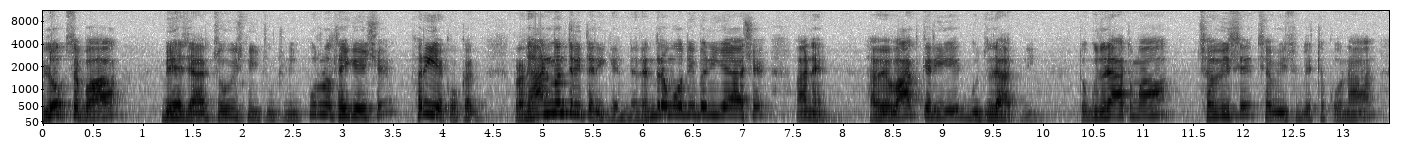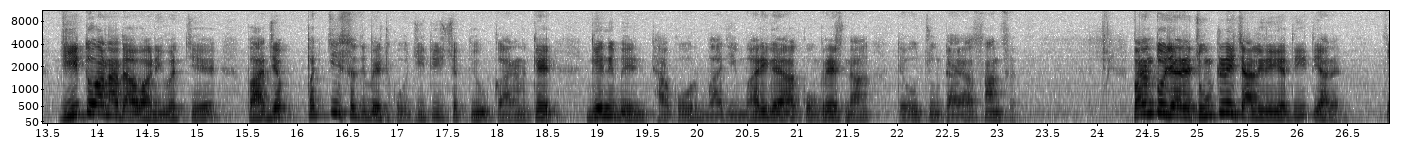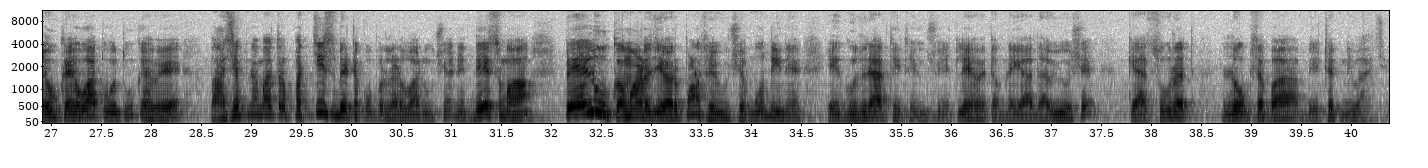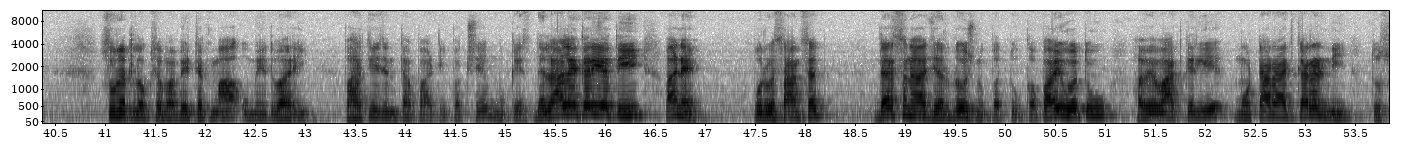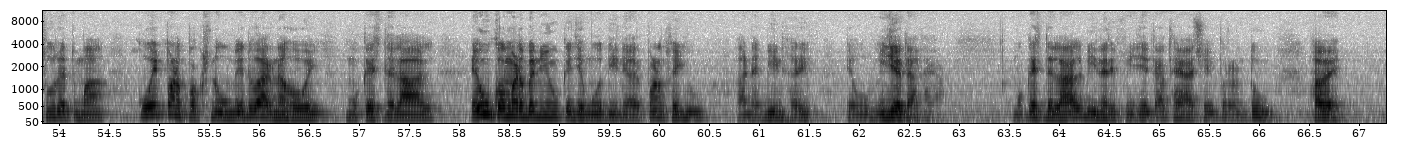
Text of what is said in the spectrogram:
લોકસભા બે હજાર ચોવીસની ચૂંટણી પૂર્ણ થઈ ગઈ છે. ફરી એક વખત પ્રધાનમંત્રી તરીકે નરેન્દ્ર મોદી બની ગયા છે. અને હવે વાત કરીએ ગુજરાતની. તો ગુજરાતમાં છવ્વીસે છવ્વીસ બેઠકોના જીતવાના દાવાની વચ્ચે ભાજપ પચીસ જ બેઠકો જીતી શક્યું. કારણ કે ગેનીબેન ઠાકોર બાજી મારી ગયા. કોંગ્રેસના તેઓ ચૂંટાયા સાંસદ. પરંતુ જ્યારે ચૂંટણી ચાલી રહી હતી ત્યારે એવું કહેવાતું હતું કે હવે ભાજપને માત્ર પચીસ બેઠકો પર લડવાનું છે અને દેશમાં પહેલું કમળ જે અર્પણ થયું છે મોદીને એ ગુજરાતથી થયું છે. એટલે હવે તમને યાદ આવ્યું હશે કે આ સુરત લોકસભા બેઠકની વાત છે. સુરત લોકસભા બેઠકમાં ઉમેદવારી ભારતીય જનતા પાર્ટી પક્ષે મુકેશ દલાલે કરી હતી અને પૂર્વ સાંસદ દર્શના જરદોશનું પત્તું કપાયું હતું. હવે વાત કરીએ મોટા રાજકારણની, તો સુરતમાં કોઈ પણ પક્ષનો ઉમેદવાર ન હોય. મુકેશ દલાલ, એવું કમળ બન્યું કે જે મોદીને અર્પણ થયું અને બિનહરીફ તેઓ વિજેતા થયા. મુકેશ દલાલ બિનહરીફ વિજેતા થયા છે, પરંતુ હવે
